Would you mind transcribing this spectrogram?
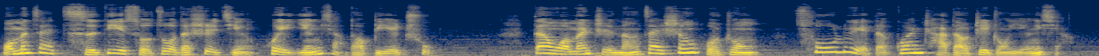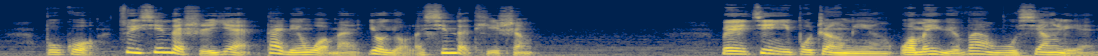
我们在此地所做的事情会影响到别处，但我们只能在生活中粗略地观察到这种影响。不过最新的实验带领我们又有了新的提升。为进一步证明我们与万物相连，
